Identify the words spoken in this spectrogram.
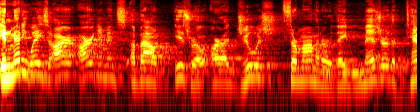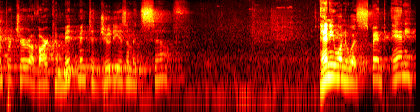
In many ways, our arguments about Israel are a Jewish thermometer. They measure the temperature of our commitment to Judaism itself. Anyone who has spent any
